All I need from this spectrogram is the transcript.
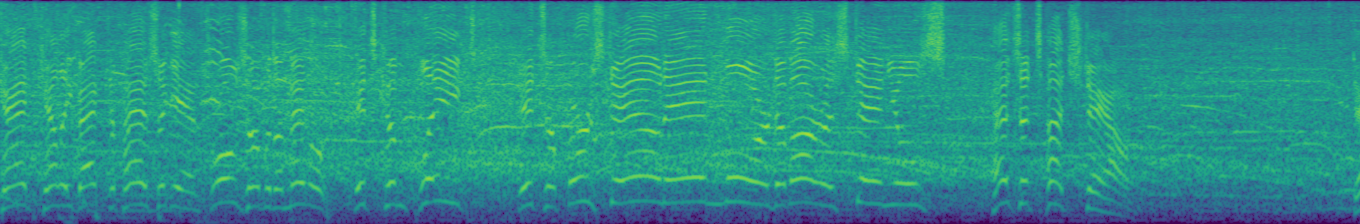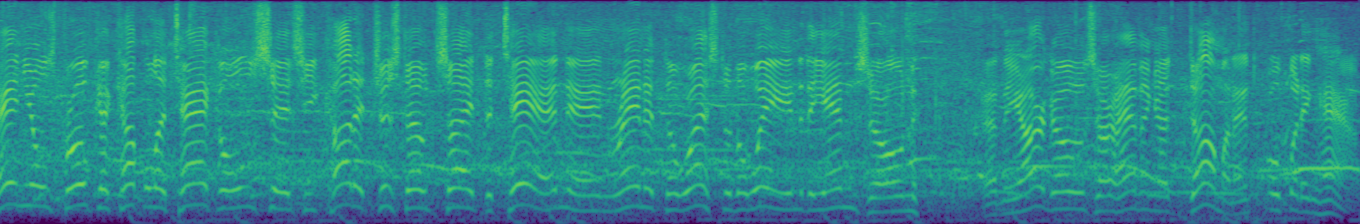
Chad Kelly back to pass again. Throws over the middle. It's complete. It's a first down and more. Davaris Daniels has a touchdown. Daniels broke a couple of tackles as he caught it just outside the 10 and ran it the rest of the way into the end zone. And the Argos are having a dominant opening half.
